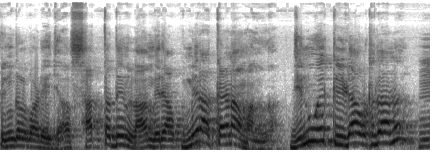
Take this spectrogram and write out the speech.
ਪਿੰਗਲਵਾੜੇ ਜਾ 7 ਦਿਨ ਲਾ ਮੇਰਾ ਮੇਰਾ ਕਹਿਣਾ ਮੰਨ ਲਾ। ਜਿਹਨੂੰ ਇਹ ਕੀੜਾ ਉੱਠਦਾ ਨਾ ਹੂੰ।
